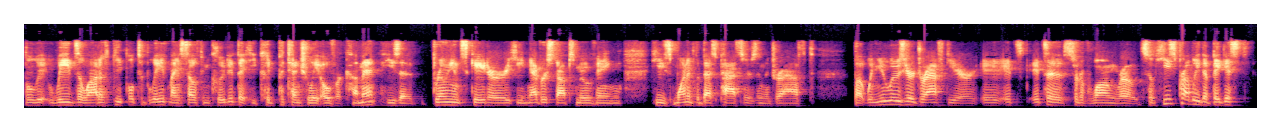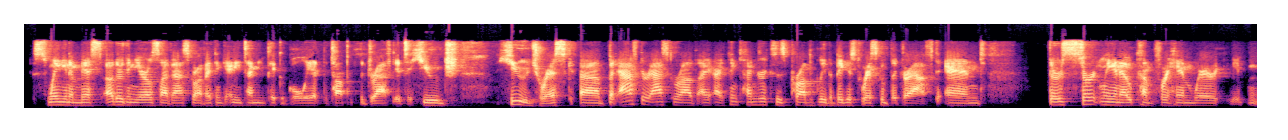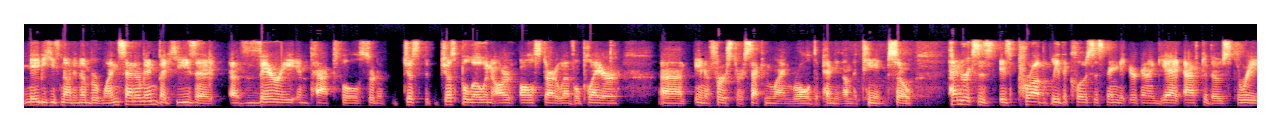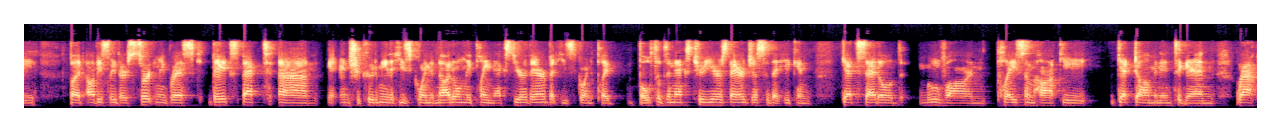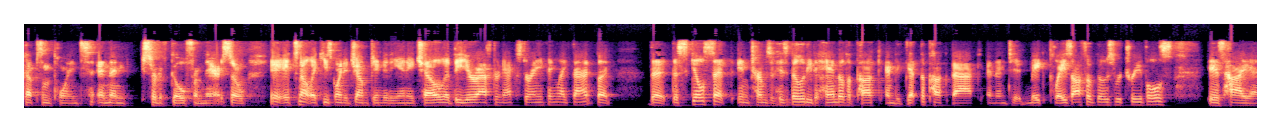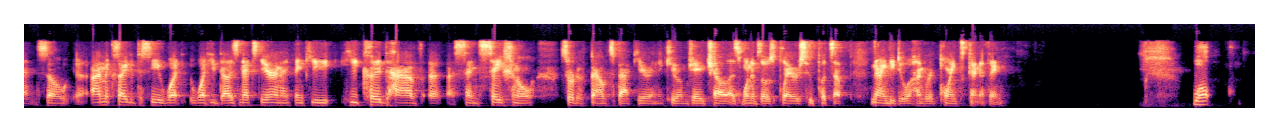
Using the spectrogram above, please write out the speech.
leads a lot of people to believe, myself included, that he could potentially overcome it. He's a brilliant skater. He never stops moving. He's one of the best passers in the draft. But when you lose your draft year, it's it's a sort of long road. So he's probably the biggest swing and a miss, other than Yaroslav Askarov. I think anytime you pick a goalie at the top of the draft, it's a huge, huge risk. Uh, but after Askarov, I, I think Hendrix is probably the biggest risk of the draft, and there's certainly an outcome for him where maybe he's not a number one centerman, but he's a, a very impactful sort of just just below an all star level player uh, in a first or second line role, depending on the team. So Hendrix is is probably the closest thing that you're going to get after those three but obviously there's certainly risk. They expect um, in Chicoutimi that he's going to not only play next year there, but he's going to play both of the next two years there, just so that he can get settled, move on, play some hockey, get dominant again, rack up some points, and then sort of go from there. So it's not like he's going to jump into the NHL at the year after next or anything like that, but the the skill set in terms of his ability to handle the puck and to get the puck back and then to make plays off of those retrievals is high end. So uh, I'm excited to see what what he does next year, and I think he he could have a, a sensational sort of bounce back year in the QMJHL as one of those players who puts up 90 to 100 points kind of thing. Well,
